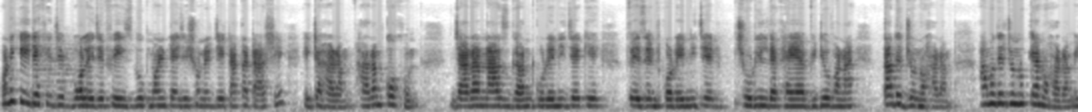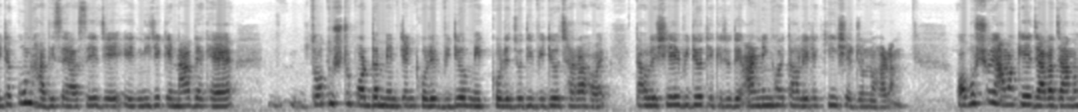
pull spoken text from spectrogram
অনেকেই দেখে যে বলে যে ফেসবুক মনিটাইজেশনের যে টাকাটা আসে, এটা হারাম। হারাম কখন? যারা নাচ, গান করে, নিজেকে প্রেজেন্ট করে, নিজের শরীর দেখায় ভিডিও বানায়, তাদের জন্য হারাম। আমাদের জন্য কেন হারাম? এটা কোন হাদিসে আছে যে নিজেকে না দেখায় যথেষ্ট পর্দা মেনটেন করে ভিডিও মেক করে যদি ভিডিও ছাড়া হয়, তাহলে সেই ভিডিও থেকে যদি আর্নিং হয়, তাহলে এটা কিসের জন্য হারাম? অবশ্যই আমাকে যারা জানো,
